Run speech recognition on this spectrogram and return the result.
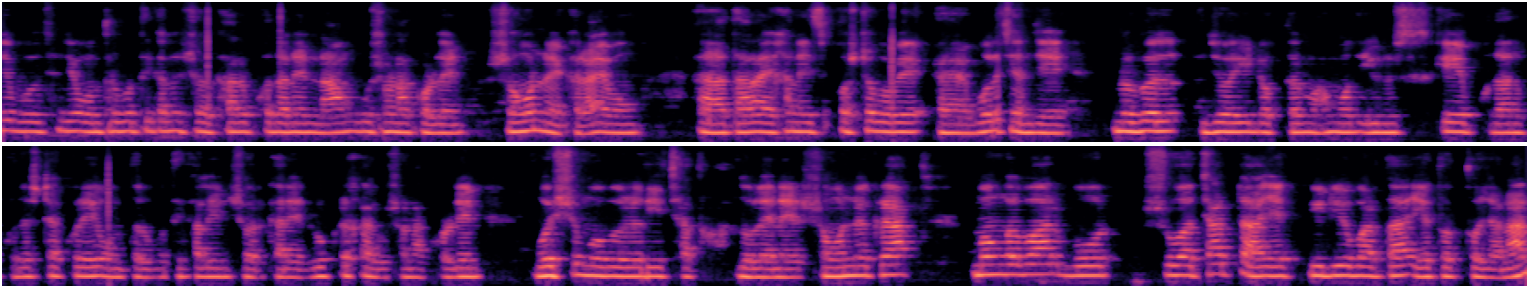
যে বলছেন যে অন্তর্বর্তীকালীন সরকার প্রধানের নাম ঘোষণা করলেন সমন্বয়করা এবং তারা এখানে স্পষ্টভাবে বলেছেন যে নোবেল জয়ী ডক্টর মোহাম্মদ ইউনুসকে প্রধান উপদেষ্টা করে অন্তর্বর্তীকালীন সরকারের রূপরেখা ঘোষণা করলেন বৈষম্য বিরোধী ছাত্র আন্দোলনের সমন্বয়করা। মঙ্গলবার ভোর সোয়া চারটায় এক ভিডিও বার্তা এ তথ্য জানান।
